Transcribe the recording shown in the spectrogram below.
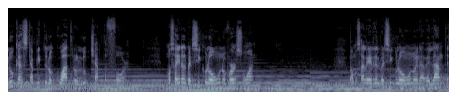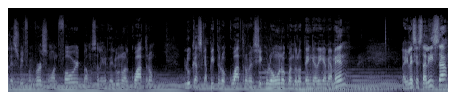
Lucas capítulo 4, Luke chapter 4. Vamos a ir al versículo 1, verse 1. Vamos a leer del versículo 1 en adelante. Let's read from verse 1 forward. Vamos a leer del 1 al 4. Lucas capítulo 4, versículo 1. Cuando lo tenga, dígame amén. La iglesia está lista.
